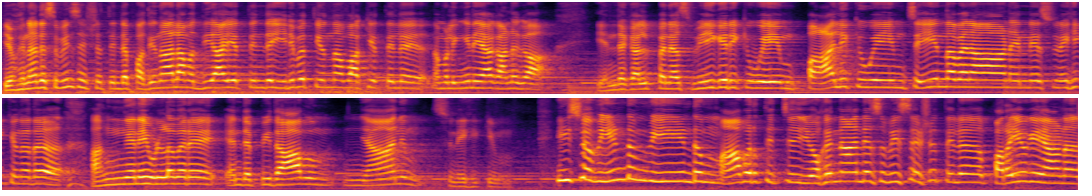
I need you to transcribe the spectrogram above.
യോഹനാന്റെ സുവിശേഷത്തിന്റെ പതിനാലാം അധ്യായത്തിന്റെ ഇരുപത്തിയൊന്നാം വാക്യത്തിൽ നമ്മൾ ഇങ്ങനെയാ കാണുക. എന്റെ കൽപ്പന സ്വീകരിക്കുകയും പാലിക്കുകയും ചെയ്യുന്നവനാണ് എന്നെ സ്നേഹിക്കുന്നത്. അങ്ങനെയുള്ളവരെ എന്റെ പിതാവും ഞാനും സ്നേഹിക്കും. ഈശോ വീണ്ടും വീണ്ടും ആവർത്തിച്ച് യോഹന്നാന്റെ സുവിശേഷത്തിൽ പറയുകയാണ്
